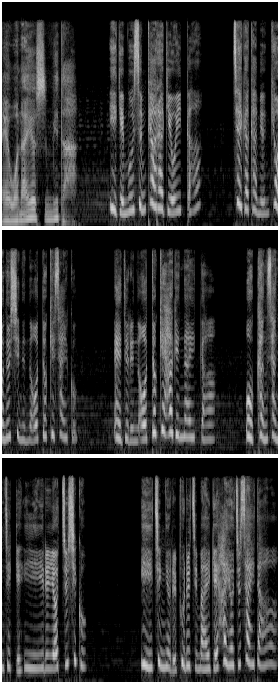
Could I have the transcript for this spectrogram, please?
애원하였습니다. 이게 무슨 벼락이오이까? 제가 가면 견우 씨는 어떻게 살고 애들은 어떻게 하겠나이까? 옥황 상제께 이 일을 여쭈시고 이 직녀를 부르지 말게 하여 주사이다.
